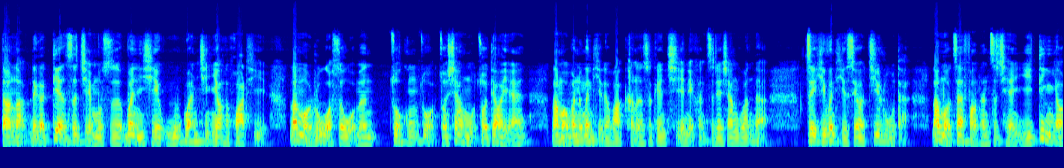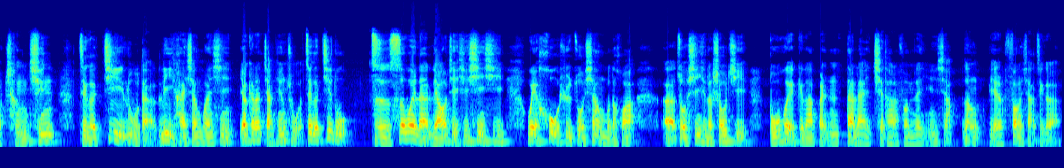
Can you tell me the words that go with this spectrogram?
当然了，那个电视节目是问一些无关紧要的话题。那么如果是我们做工作、做项目、做调研，那么问的问题的话，可能是跟企业里很直接相关的，这些问题是要记录的。那么在访谈之前，一定要澄清这个记录的利害相关性，要跟他讲清楚，这个记录只是为了了解一些信息，为后续做项目的话。呃，做信息的收集不会给他本人带来其他的方面的影响，让别人放下这个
